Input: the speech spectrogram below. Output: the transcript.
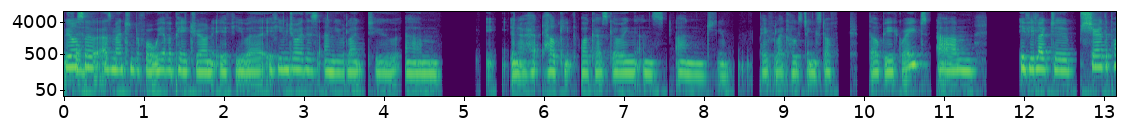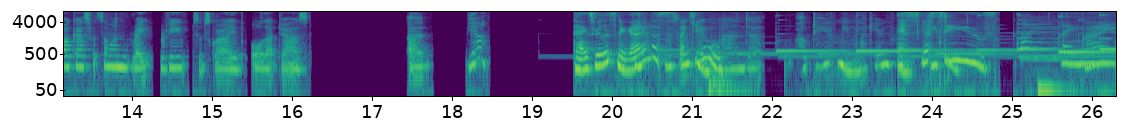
We That's it. also, as mentioned before, we have a Patreon. If you uh, if you enjoy this and you would like to, um, you know, help keep the podcast going and and you know, pay for like hosting stuff, that would be great. Um, if you'd like to share the podcast with someone, rate, review, subscribe, all that jazz. Uh, yeah. Thanks for listening, guys. Yes, thanks for thank listening, you. and uh, hope to hear from you. We like hearing from Yes, you. Yes, please do. please. Bye. Bye.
